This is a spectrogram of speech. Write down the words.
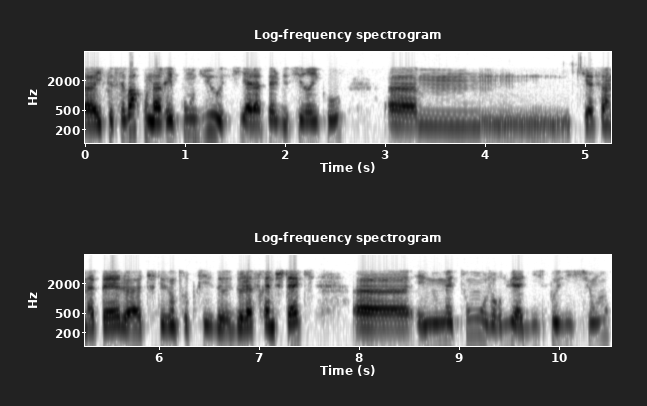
il faut savoir qu'on a répondu aussi à l'appel de Cédrico, euh, qui a fait un appel à toutes les entreprises de, de la French Tech. Euh, et nous mettons aujourd'hui à disposition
